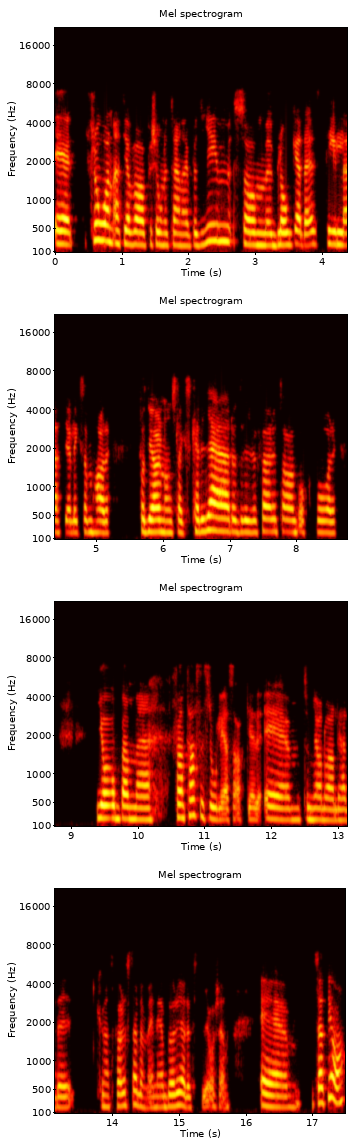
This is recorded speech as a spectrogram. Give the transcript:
eh, från att jag var personlig tränare på ett gym som bloggade till att jag liksom har fått göra någon slags karriär och driver företag och får jobba med fantastiskt roliga saker eh, som jag nog aldrig hade kunnat föreställa mig när jag började för tio år sedan. Eh, så att ja,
